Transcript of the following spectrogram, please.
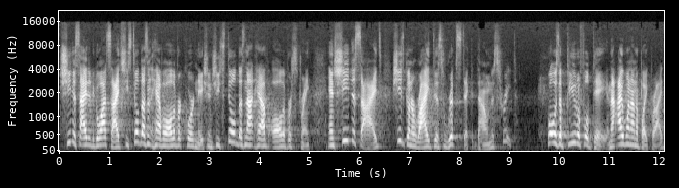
she decided to go outside. She still doesn't have all of her coordination. She still does not have all of her strength. And she decides she's going to ride this RipStik down the street. Well, was a beautiful day. And I went on a bike ride.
